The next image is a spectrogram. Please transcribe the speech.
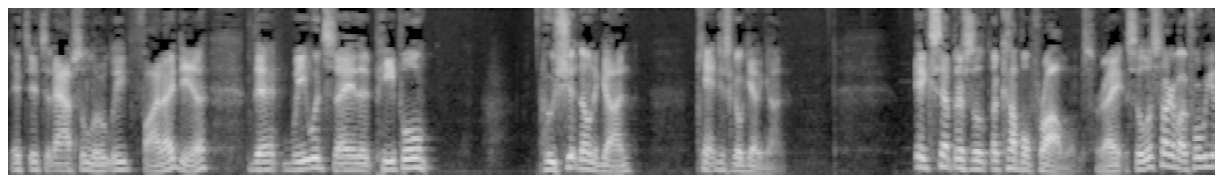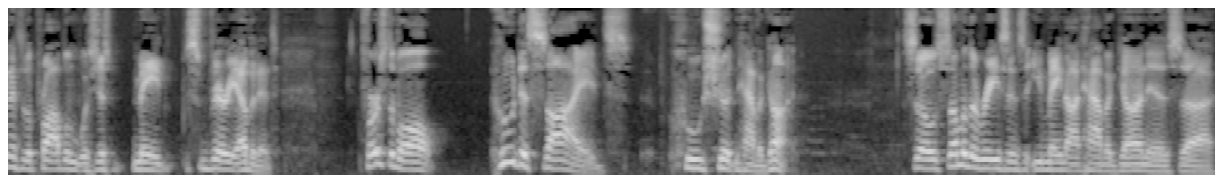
It's, it's an absolutely fine idea that we would say that people who shouldn't own a gun can't just go get a gun. Except there's a, a couple problems, right? So let's talk about, before we get into the problem, was just made very evident. First of all, who decides who shouldn't have a gun? So some of the reasons that you may not have a gun is uh,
